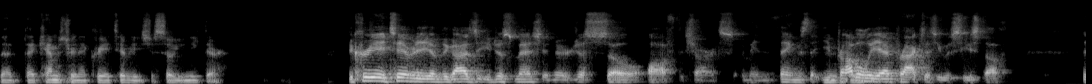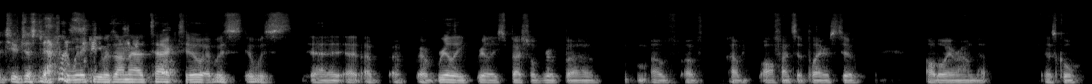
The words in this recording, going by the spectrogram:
that that chemistry and that creativity is just so unique there. The creativity of the guys that you just mentioned are just so off the charts. I mean things that you mm-hmm. probably at practice you would see stuff that you just never. Wiki was on that attack too. It was it was uh, a, a, really really special group uh, of of of offensive players too, all the way around. But it was cool.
